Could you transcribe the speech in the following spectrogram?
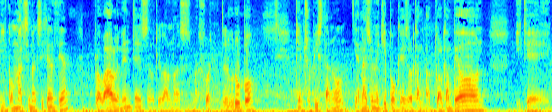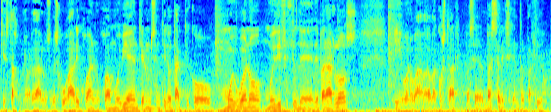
y con máxima exigencia probablemente es el rival más, más fuerte del grupo y en su pista, ¿no? Y además es un equipo que es el actual campeón y que, que, está, la verdad, lo sabes jugar y juegan, juegan muy bien, tienen un sentido táctico muy bueno, muy difícil de, pararlos y bueno, va, va, va, a costar, va a, ser, va a ser exigente el partido.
